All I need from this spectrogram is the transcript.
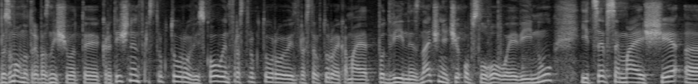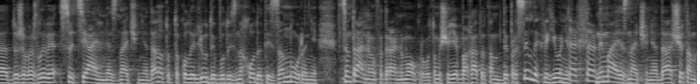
Безумовно, треба знищувати критичну інфраструктуру, військову інфраструктуру, інфраструктуру, яка має подвійне значення чи обслуговує війну, і це все має ще е, дуже важливе соціальне значення. Да? Ну, тобто, коли люди будуть знаходитись занурені в центральному федеральному округу, тому що є багато там депресивних регіонів, Так, так. немає значення. Да? Що там,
